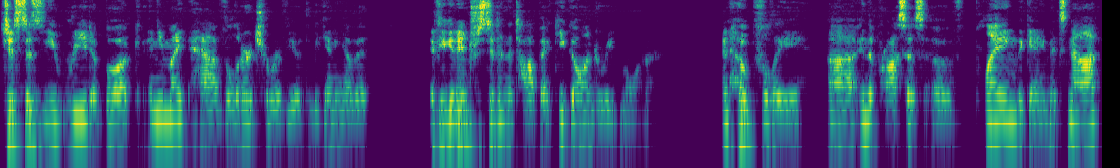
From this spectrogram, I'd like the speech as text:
just as you read a book and you might have the literature review at the beginning of it, if you get interested in the topic, you go on to read more. And hopefully, uh, in the process of playing the game, it's not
